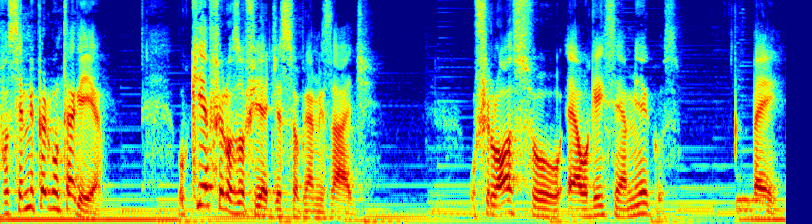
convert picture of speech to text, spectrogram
Você me perguntaria: o que a filosofia diz sobre a amizade? O filósofo é alguém sem amigos? Bem,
